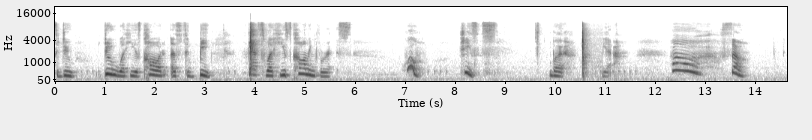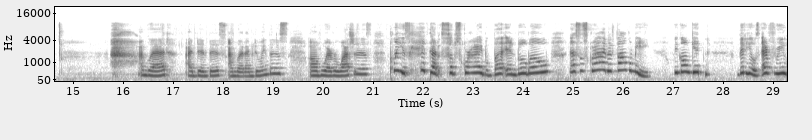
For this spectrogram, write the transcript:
to do do what he has called us to be that's what he's calling for us. Whew. Jesus. But, yeah. Oh, so, I'm glad I did this. I'm glad I'm doing this. Um, whoever watches this, please hit that subscribe button, boo-boo. And subscribe and follow me. We gonna get videos every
